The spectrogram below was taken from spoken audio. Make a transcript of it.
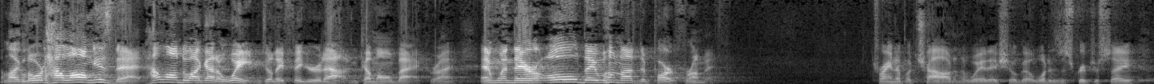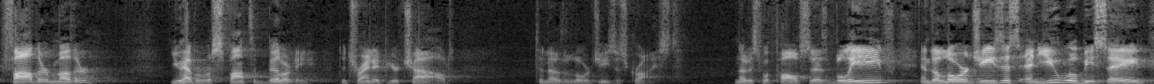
I'm like, Lord, how long is that? How long do I got to wait until they figure it out and come on back, right? And when they are old, they will not depart from it. Train up a child in the way they shall go. What does the scripture say? Father, mother, you have a responsibility to train up your child to know the Lord Jesus Christ. Notice what Paul says Believe in the Lord Jesus, and you will be saved,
